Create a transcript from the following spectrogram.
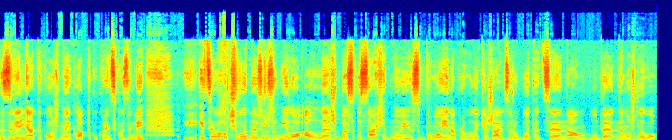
звільняти кожний клаптик української землі. І- це очевидно і зрозуміло, але ж без західної зброї, на превеликий жаль, зробити це нам буде неможливо.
